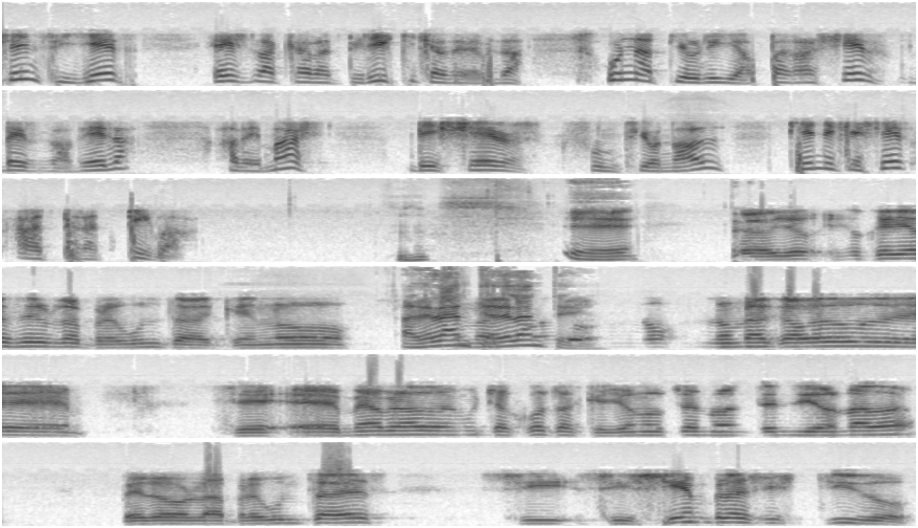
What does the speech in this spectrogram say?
sencillez es la característica de la verdad. Una teoría para ser verdadera, además de ser funcional, tiene que ser atractiva. Eh, Pero yo, yo quería hacer una pregunta que no... Adelante, no adelante. no, no me ha acabado de... se- eh, me ha hablado de muchas cosas que yo no sé, no he entendido nada, pero la pregunta es si, si siempre ha existido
